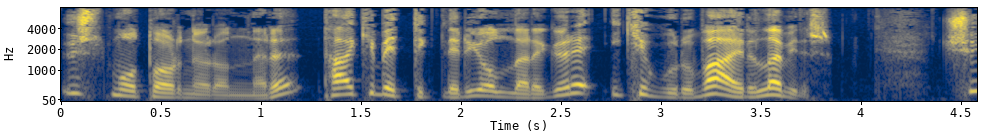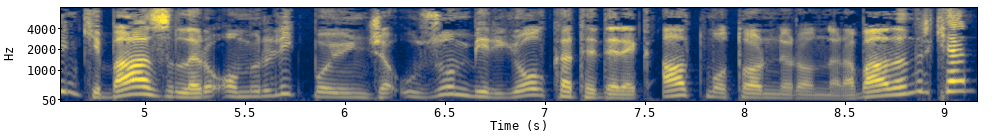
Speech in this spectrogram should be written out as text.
üst motor nöronları takip ettikleri yollara göre iki gruba ayrılabilir. Çünkü bazıları omurilik boyunca uzun bir yol kat ederek alt motor nöronlara bağlanırken,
